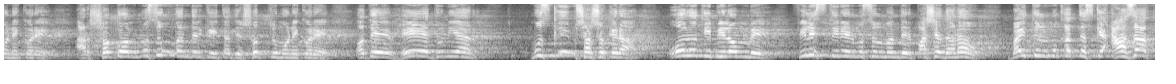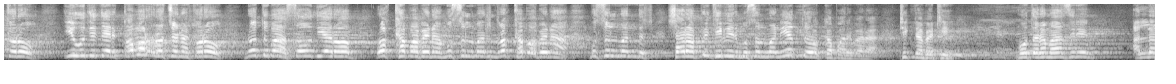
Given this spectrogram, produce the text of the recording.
মনে করে, আর সকল মুসলমানদেরকেই তাদের শত্রু মনে করে। অতএব হে দুনিয়ার মুসলিম শাসকেরা, অনতি বিলম্বে ফিলিস্তিনের মুসলমানদের পাশে দাঁড়াও, বাইতুল মুকাদ্দাসকে আজাদ করো, ইহুদিদের কবর রচনা করো, নতুবা সৌদি আরব রক্ষা পাবে না, মুসলমান রক্ষা পাবে না মুসলমানদের সারা পৃথিবীর মুসলমান তো রক্ষা পাবে না। ঠিক না ঠিক মোতারাম হাজরিন আল্লাহ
